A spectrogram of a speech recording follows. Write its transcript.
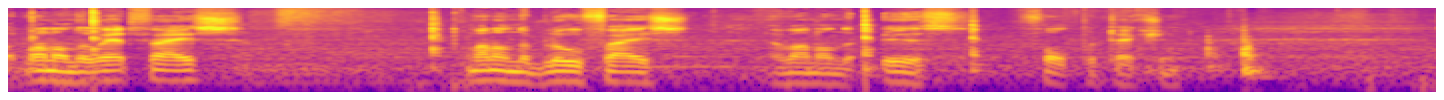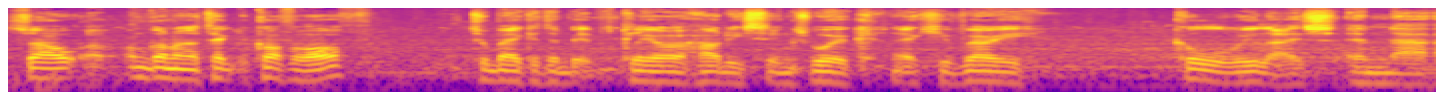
Got one on the red phase, one on the blue face and one on the earth fault protection. So uh, I'm gonna take the cover off to make it a bit clearer how these things work. They're actually very cool relays and uh,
